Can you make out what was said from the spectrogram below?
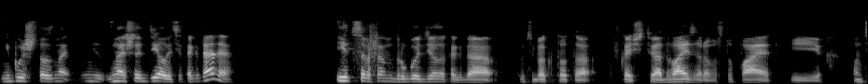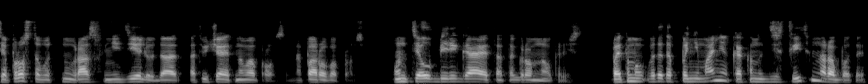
не будешь что знать, не знаешь, что делать и так далее. И это совершенно другое дело, когда у тебя кто-то в качестве адвайзера выступает, и он тебе просто вот, ну, раз в неделю, да, отвечает на вопросы, на пару вопросов. Он тебя уберегает от огромного количества. Поэтому вот это понимание, как оно действительно работает,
